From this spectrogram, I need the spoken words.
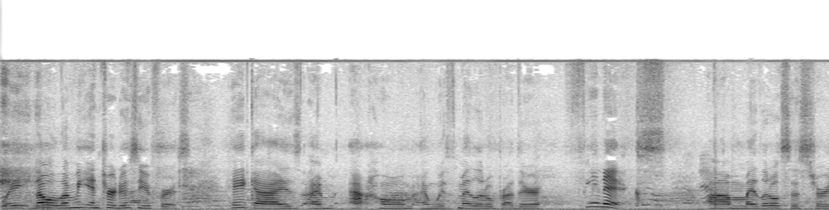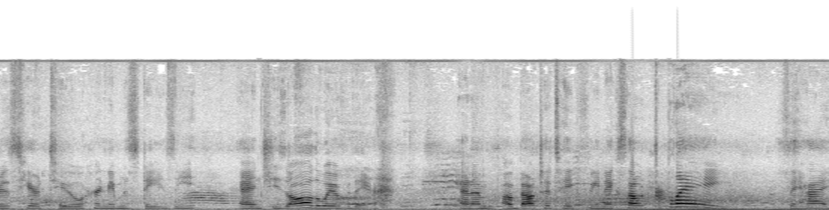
Wait, no, let me introduce you first. Hey guys, I'm at home. I'm with my little brother, Phoenix. Um, my little sister is here too. Her name is Daisy, and she's all the way over there. And I'm about to take Phoenix out to play. Say hi.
